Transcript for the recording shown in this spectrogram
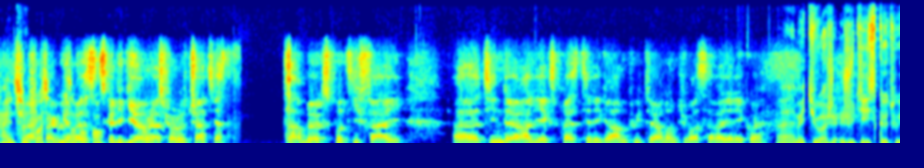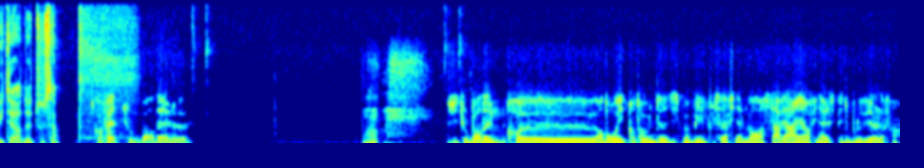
Ah, une seule Ouais, fois, tu c'est. C'est ce que dit Guillaume là sur le chat. Il y a Starbucks, Spotify, euh, Tinder, AliExpress, Telegram, Twitter. Donc tu vois, ça va y aller quoi. Ouais, mais tu vois, j'utilise que Twitter de tout ça. En fait, tout le bordel. euh, Mm. J'ai tout le bordel euh, Android contre Windows 10 mobile, tout ça, finalement, ça servait à rien au final, ce PWA à la fin.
